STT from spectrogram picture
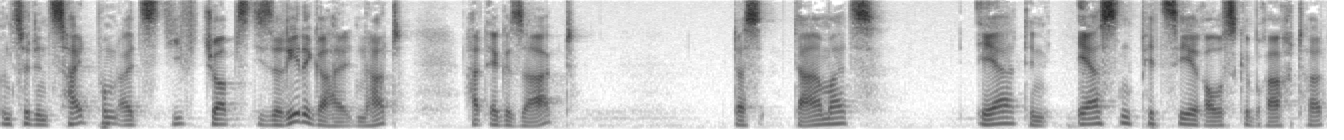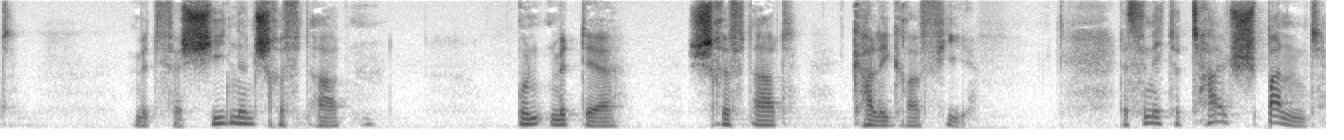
und zu dem Zeitpunkt, als Steve Jobs diese Rede gehalten hat, hat er gesagt, dass damals er den ersten PC rausgebracht hat mit verschiedenen Schriftarten und mit der Schriftart Kalligraphie. Das finde ich total spannend.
